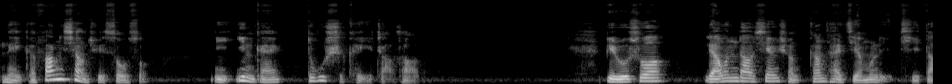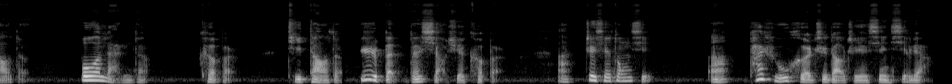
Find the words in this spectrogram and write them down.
哪个方向去搜索。你应该都是可以找到的。比如说，梁文道先生刚才节目里提到的波兰的课本，提到的日本的小学课本，啊，这些东西，啊，他如何知道这些信息量？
